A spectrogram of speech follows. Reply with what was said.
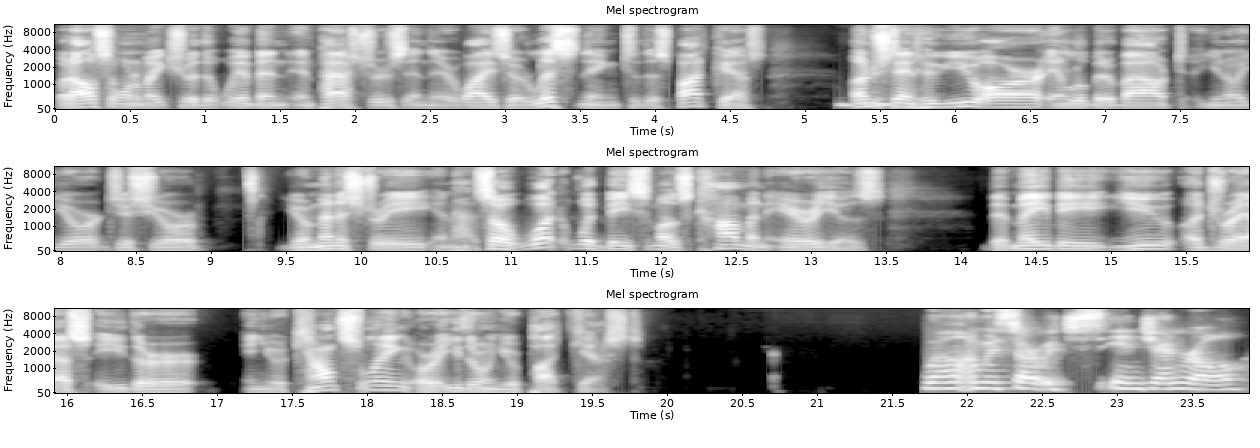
But I also want to make sure that women and pastors and their wives are listening to this podcast understand who you are and a little bit about you know your just your your ministry and how, so what would be some most common areas that maybe you address either in your counseling or either on your podcast? Well i'm going to start with in general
